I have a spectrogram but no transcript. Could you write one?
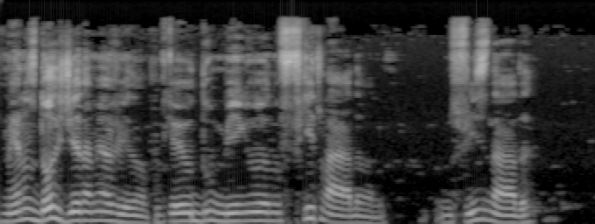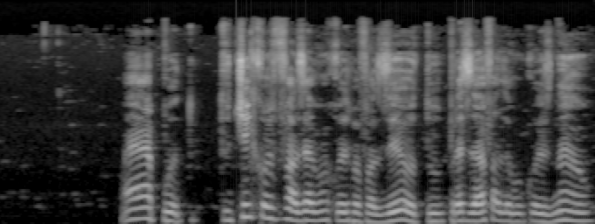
Menos dois dias da minha vida, mano. Porque o domingo eu não fiz nada, mano. Não fiz nada. É, pô, tu, tu tinha que fazer alguma coisa para fazer, ou tu precisava fazer alguma coisa? Não.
